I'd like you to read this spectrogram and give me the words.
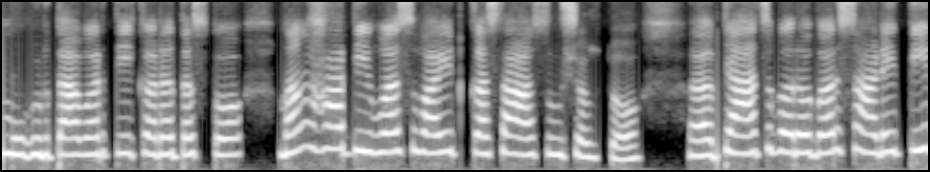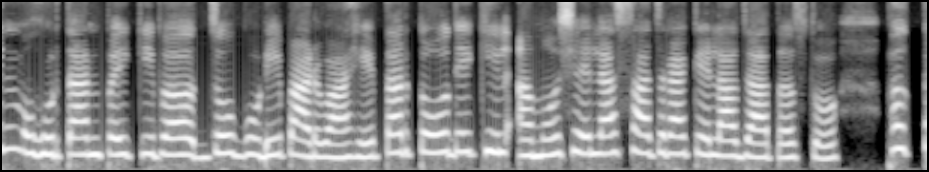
मुहूर्तावरती करत असतो. मग हा दिवस वाईट कसा असू शकतो? त्याचबरोबर साडेतीन मुहूर्तांपैकी जो गुढीपाडवा आहे तर तो देखील अमावस्येला साजरा केला जात असतो. फक्त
